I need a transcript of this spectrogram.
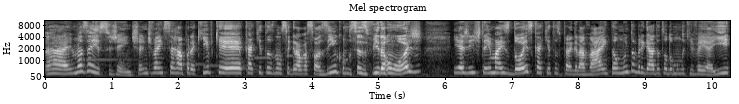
Ai, mas é isso, gente. A gente vai encerrar por aqui, porque Caquitas não se grava sozinho, como vocês viram hoje. E a gente tem mais dois Caquitas pra gravar. Então, muito obrigada a todo mundo que veio aí.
